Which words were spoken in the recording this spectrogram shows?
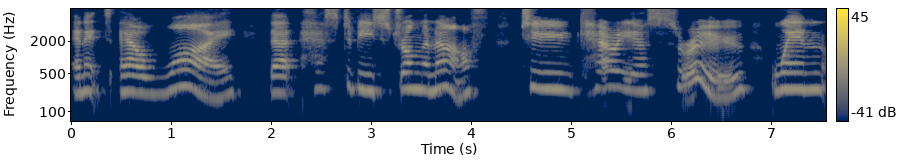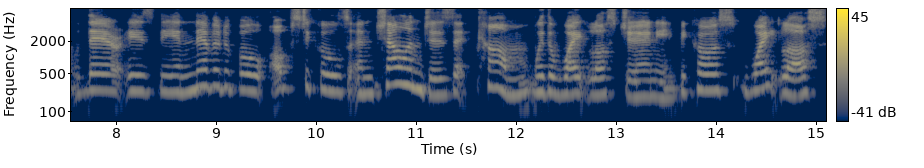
And it's our why that has to be strong enough to carry us through when there is the inevitable obstacles and challenges that come with a weight loss journey because weight loss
